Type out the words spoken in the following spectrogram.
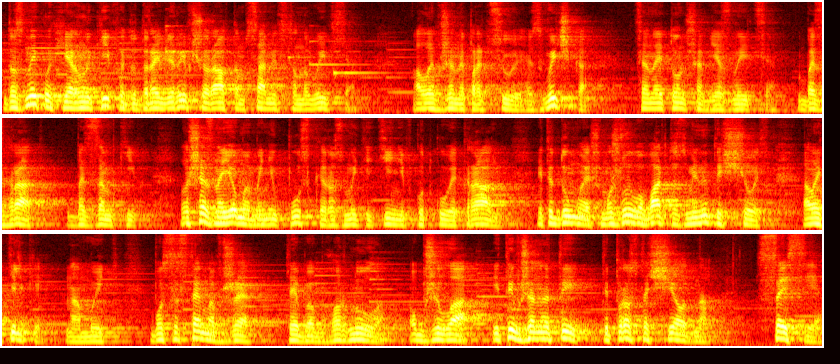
до зниклих ярликів і до драйверів, що раптом самі встановився, але вже не працює. Звичка це найтонша в'язниця, без град, без замків. Лише знайоме меню пуски, розмиті тіні в кутку екрану, і ти думаєш, можливо, варто змінити щось, але тільки на мить, бо система вже тебе обгорнула, обжила, і ти вже не ти, ти просто ще одна сесія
